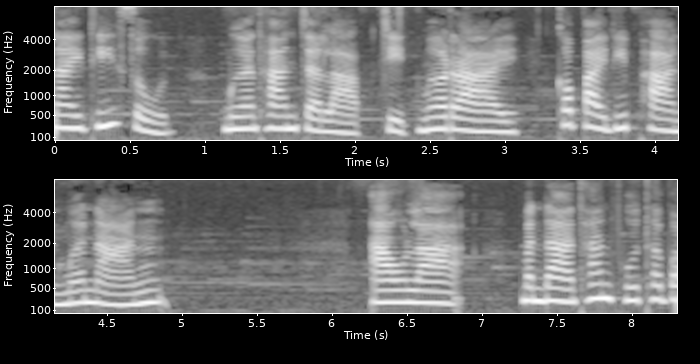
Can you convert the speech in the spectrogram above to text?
ในที่สุดเมื่อท่านจะหลับจิตเมื่อไรก็ไปนิพพานเมื่อนั้น เอาละบรรดาท่านพุทธบ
